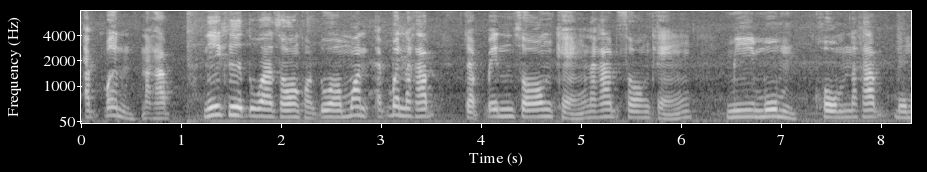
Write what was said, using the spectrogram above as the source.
แอปเปิลนะครับนี่คือตัวซองของตัวม่อนแอปเปิลนะครับจะเป็นซองแข็งนะครับซองแข็งมีมุมคมนะครับ มุม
